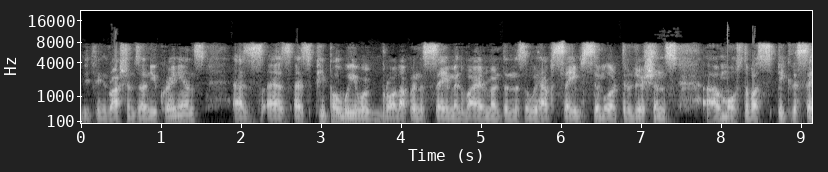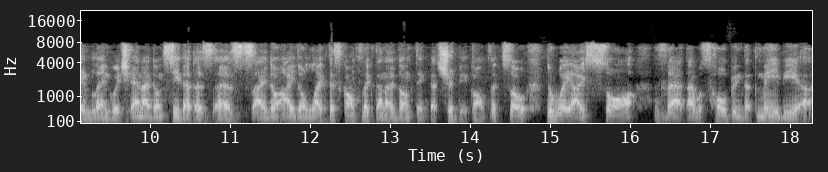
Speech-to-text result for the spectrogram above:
between russians and ukrainians as as as people we were brought up in the same environment and we have same similar traditions. Uh, most of us speak the same language and i don't see that as as i don't i don't like this conflict and i don't think that should be a conflict. So the way i saw that i was hoping that maybe uh,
